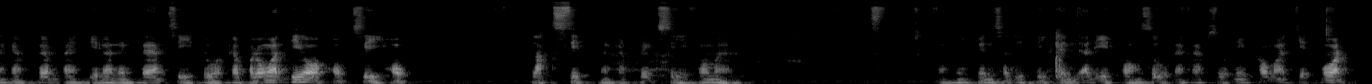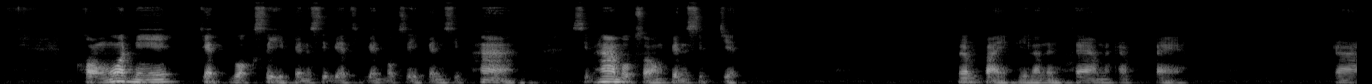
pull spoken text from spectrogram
นะครับ เพิ่มไปทีละหนึ่งแต้มสี่ตัวกับรางวัลที่ออกหกสี่หกหลักสิบนะครับเลขสี่เข้ามา นนี้เป็นสถิติเป็นอดีตของสูตรนะครับ สูตรนี้เข้ามาเจ็ดงวด ของงวดนี้เจ็ดบวกสี่เป็นสิบเอ็ดสิบเอ็ดบวกสี่เป็นสิบห้าสิบห้าบวกสองเป็นสิบเจ็ดเพิ่มไปทีละหนึ่งแต้มนะครับแปดเก้า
